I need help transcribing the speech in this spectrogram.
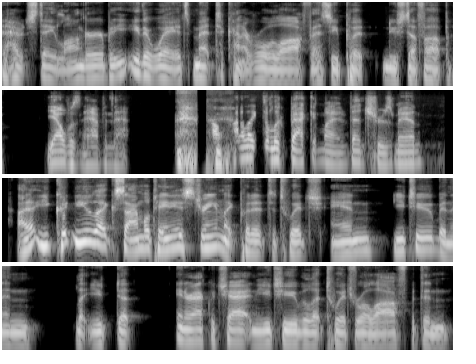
to have it stay longer. But either way, it's meant to kind of roll off as you put new stuff up. Yeah, I wasn't having that. I, I like to look back at my adventures, man. I you couldn't you like simultaneous stream, like put it to Twitch and YouTube, and then let you d- interact with chat and YouTube, and let Twitch roll off, but then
